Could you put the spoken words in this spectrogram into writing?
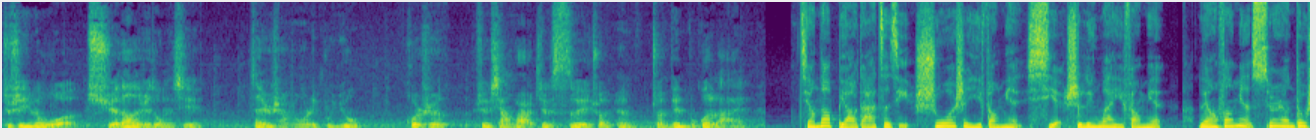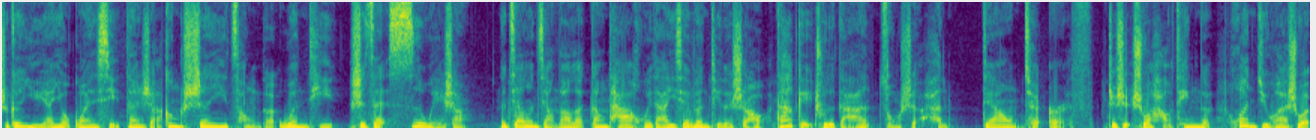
就是因为我学到的这东西，在日常生活里不用，或者是这个想法、这个思维转变转变不过来。讲到表达自己，说是一方面，写是另外一方面，两方面虽然都是跟语言有关系，但是更深一层的问题是在思维上。那嘉伦讲到了，当他回答一些问题的时候，他给出的答案总是很 down to earth，这是说好听的。换句话说，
